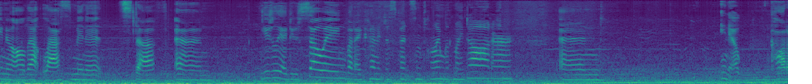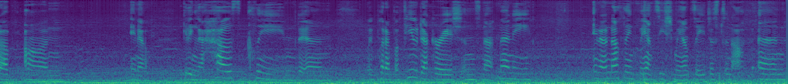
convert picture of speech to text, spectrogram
You know, all that last minute stuff. And usually I do sewing, but I kind of just spent some time with my daughter and, you know, caught up on, you know, getting the house cleaned and we put up a few decorations, not many. You know, nothing fancy schmancy, just enough. And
